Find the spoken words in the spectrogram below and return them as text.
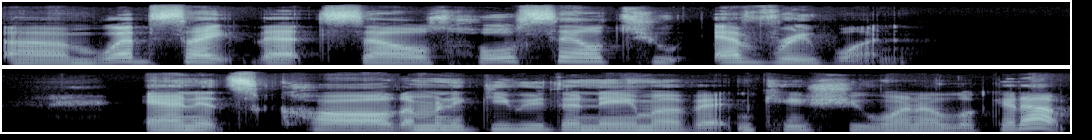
um, website that sells wholesale to everyone, and it's called. I'm going to give you the name of it in case you want to look it up.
